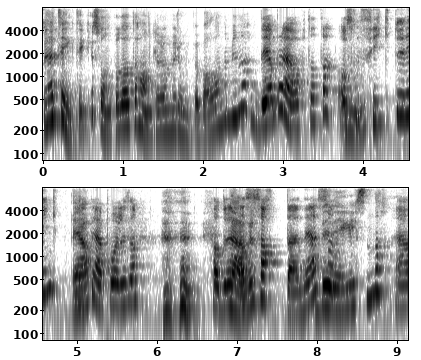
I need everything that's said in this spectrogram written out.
Men jeg tenkte ikke sånn på det at det handler om rumpeballene mine. Det ble jeg opptatt av. Åssen fikk du ringt? tenkte Ja. Jeg på, liksom. Hadde du ennå satt deg ned, så Bevegelsen, da. Ja,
